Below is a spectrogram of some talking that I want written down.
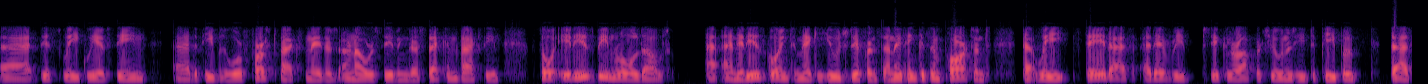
uh, this week, we have seen uh, the people who were first vaccinated are now receiving their second vaccine. So it is being rolled out. And it is going to make a huge difference. And I think it's important that we say that at every particular opportunity to people that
